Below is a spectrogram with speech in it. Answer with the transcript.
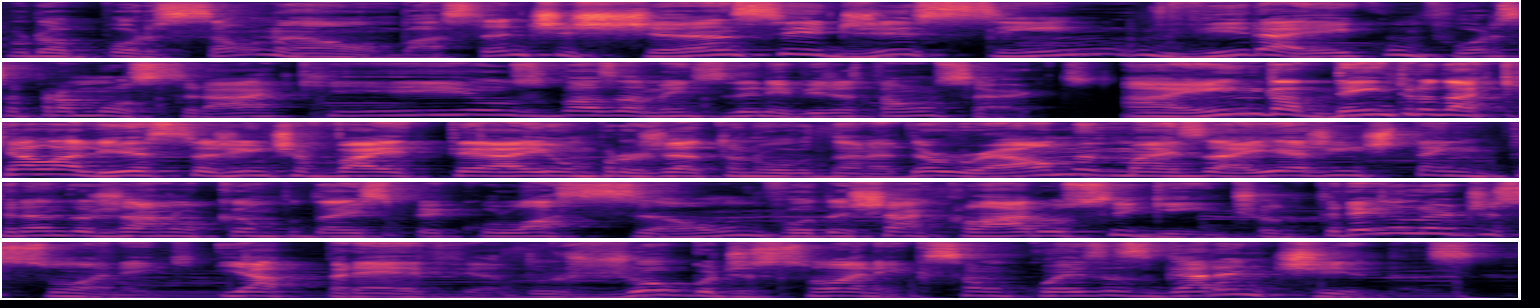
proporção, não, bastante chance de sim vir aí com força para mostrar que os vazamentos da Nvidia estavam certos. Ainda dentro daquela lista, a gente vai ter aí um projeto novo da NetherRealm, mas aí a gente tá entrando já no campo da especulação. Vou deixar claro o seguinte: o trailer de Sonic e a prévia do jogo de Sonic são coisas garantidas.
